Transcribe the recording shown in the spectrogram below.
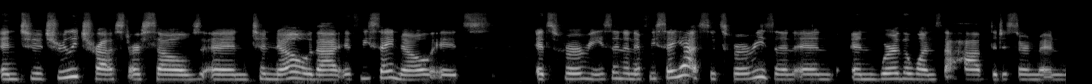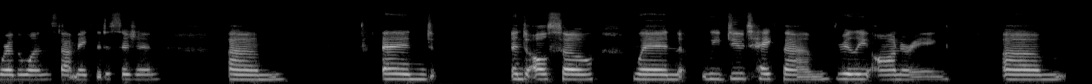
and to truly trust ourselves and to know that if we say no it's it's for a reason and if we say yes it's for a reason and and we're the ones that have the discernment and we're the ones that make the decision. Um and and also when we do take them really honoring um,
